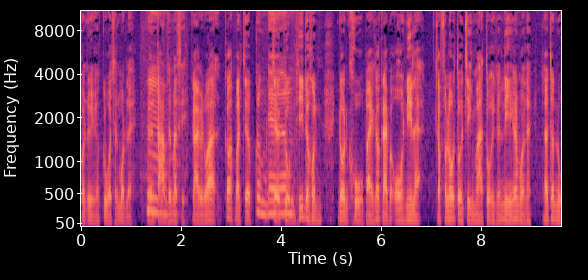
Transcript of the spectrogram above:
คนอื่นก็กลัวฉันหมดเลย เดินตามฉันมาสิ กลายเป็นว่าก็มาเจอกลุ่มเจอกลุ่มที่โดนโดนขู่ไปก็กลายเป็นโอ้นี่แหละ Gruffalo ตัวจริงมาตัวอื่นก็หนีกันหมดเลย แล้วเจ้าหนู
